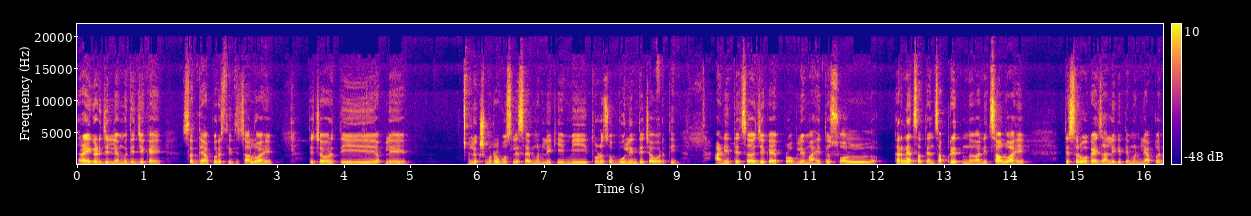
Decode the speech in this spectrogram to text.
रायगड जिल्ह्यामध्ये जे काही सध्या परिस्थिती चालू आहे त्याच्यावरती आपले लक्ष्मणराव भोसले साहेब म्हणले की मी थोडंसं बोलीन त्याच्यावरती आणि त्याचं जे काही प्रॉब्लेम आहे ते सॉल्व करण्याचा त्यांचा प्रयत्न आणि चालू आहे. ते सर्व काही झाले की ते म्हणले आपण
